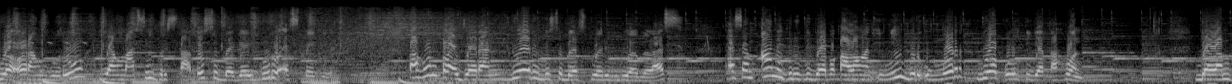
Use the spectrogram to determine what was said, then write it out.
orang guru yang masih berstatus sebagai guru SPG. Tahun pelajaran 2011-2012, SMA Negeri 3 Pekalongan ini berumur 23 tahun dalam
